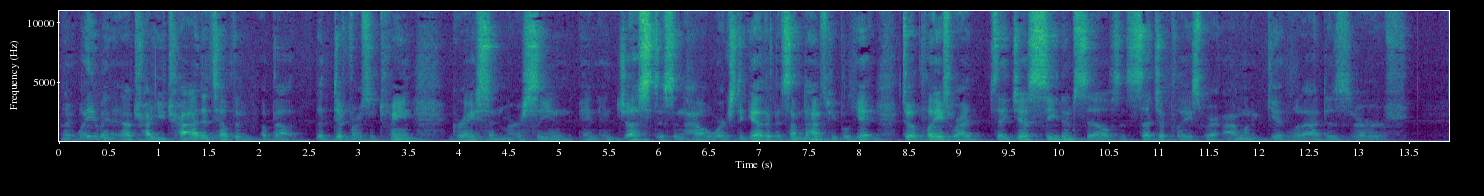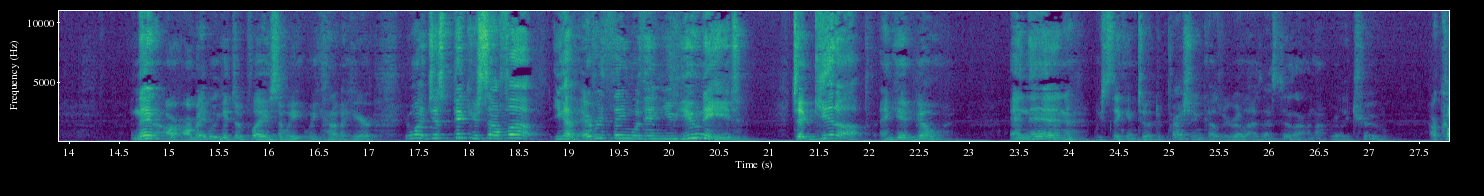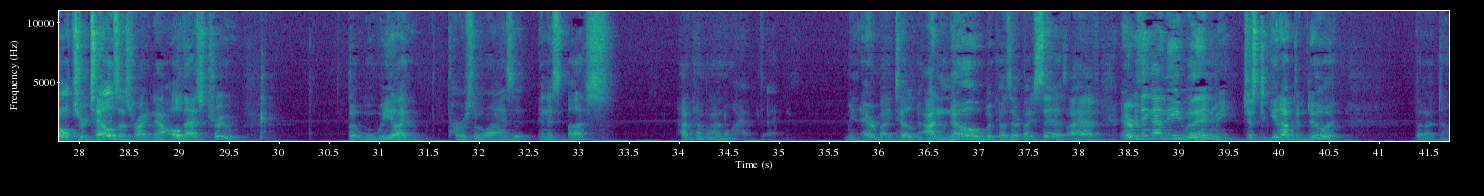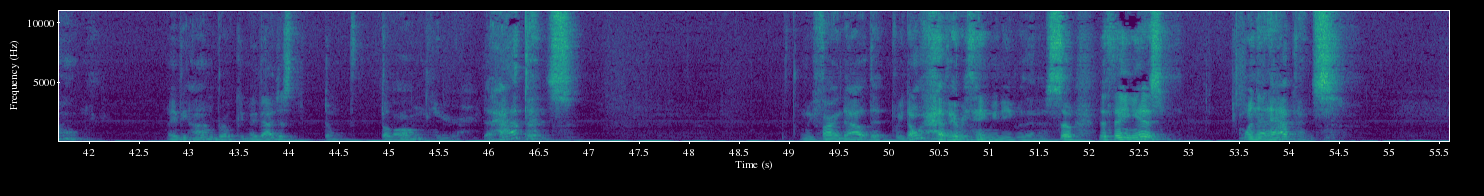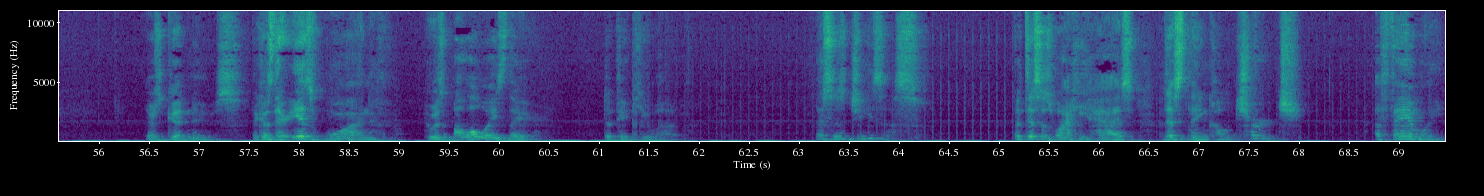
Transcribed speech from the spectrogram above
I'm like, wait a minute. And I try, you try to tell them about the difference between grace and mercy and, and, and justice and how it works together. But sometimes people get to a place where I, they just see themselves in such a place where I'm going to get what I deserve. And then, or, or, maybe we get to a place and we, we kind of hear, you want just pick yourself up. You have everything within you you need to get up and get going. And then we sink into a depression because we realize that's not, not really true. Our culture tells us right now, oh, that's true. But when we like personalize it and it's us, how come I don't have that? I mean, everybody tells me. I know because everybody says I have everything I need within me just to get up and do it. But I don't. Maybe I'm broken. Maybe I just don't belong here. That happens. And we find out that we don't have everything we need within us. So the thing is, when that happens, there's good news. Because there is one who is always there to pick you up. This is Jesus. But this is why he has this thing called church a family,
